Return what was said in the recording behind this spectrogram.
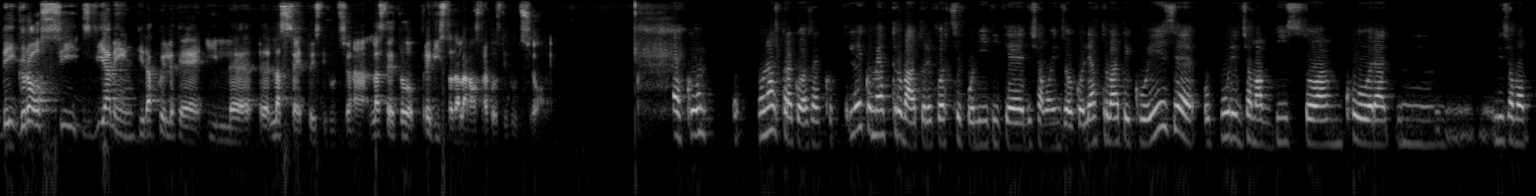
dei grossi sviamenti da quello che è eh, l'assetto istituzionale, l'assetto previsto dalla nostra Costituzione. Ecco, un'altra cosa, ecco, lei come ha trovato le forze politiche, diciamo, in gioco? Le ha trovate coese oppure, diciamo, ha visto ancora, mh, mm, diciamo,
